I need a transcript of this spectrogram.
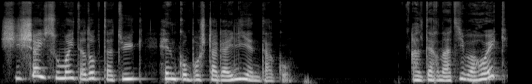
xixai sumait adoptatuk hen komposta gailientako. Alternatiba hoek,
